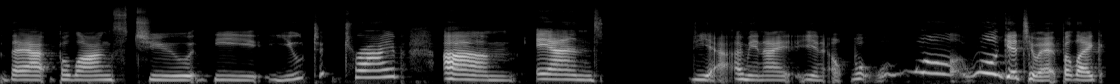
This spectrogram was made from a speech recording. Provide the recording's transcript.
that belongs to the Ute tribe. Um, and yeah, I mean, I, you know, we'll, we'll, we'll get to it, but like,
